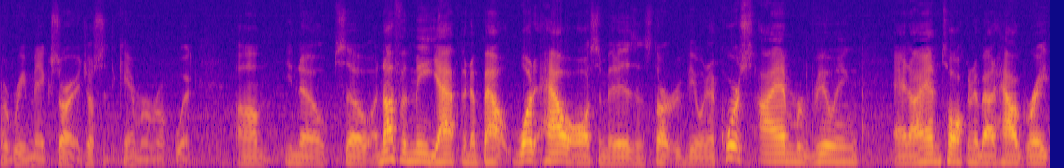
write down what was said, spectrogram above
a remake. Sorry, I adjusted the camera real quick. Um, you know, so enough of me yapping about what how awesome it is and start reviewing. Of course, I am reviewing and I am talking about how great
